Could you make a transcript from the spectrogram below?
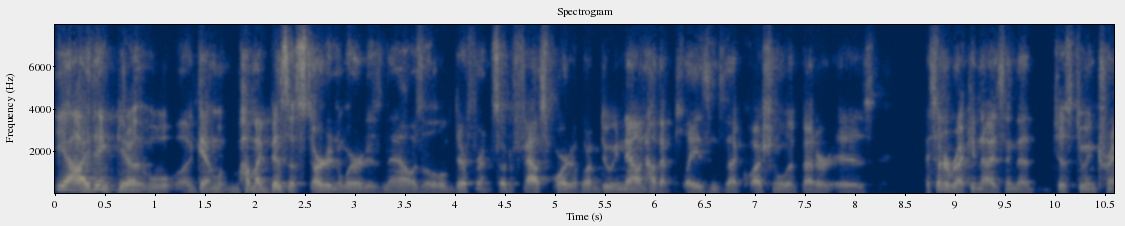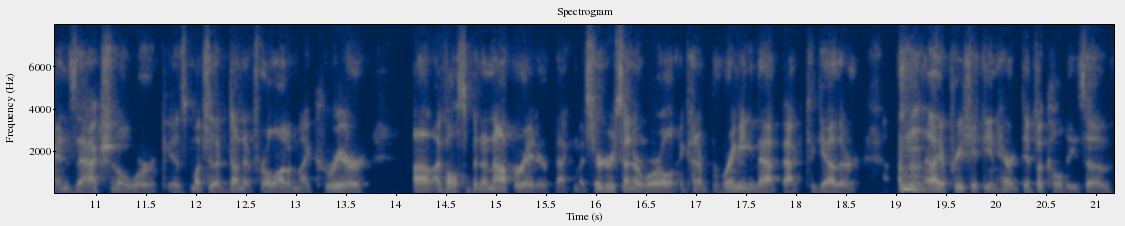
Yeah, I think, you know, again, how my business started and where it is now is a little different. So to fast forward to what I'm doing now and how that plays into that question a little bit better is I started recognizing that just doing transactional work, as much as I've done it for a lot of my career, uh, I've also been an operator back in my surgery center world and kind of bringing that back together. I appreciate the inherent difficulties of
